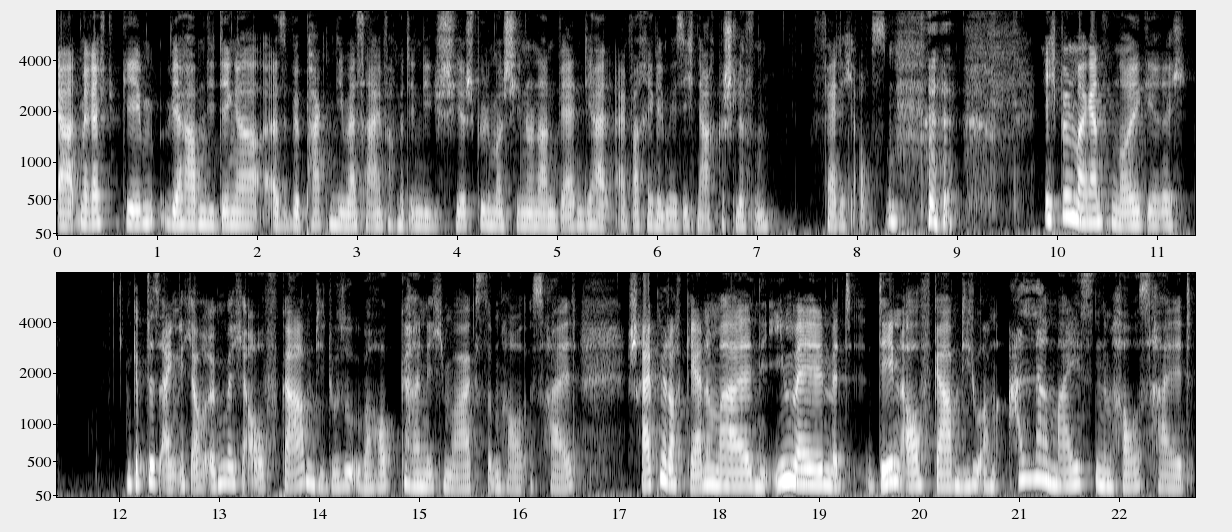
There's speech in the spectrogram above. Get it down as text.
er hat mir recht gegeben, wir haben die Dinger, also wir packen die Messer einfach mit in die Geschirrspülmaschine und dann werden die halt einfach regelmäßig nachgeschliffen fertig aus. ich bin mal ganz neugierig. Gibt es eigentlich auch irgendwelche Aufgaben, die du so überhaupt gar nicht magst im Haushalt? Schreib mir doch gerne mal eine E-Mail mit den Aufgaben, die du am allermeisten im Haushalt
